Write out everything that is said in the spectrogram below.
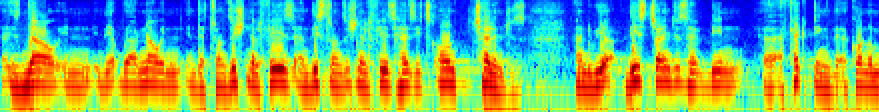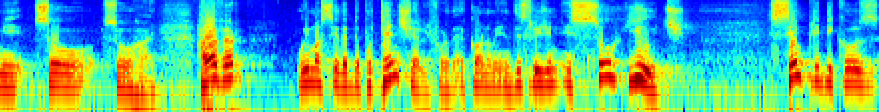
is now in, the, we are now in, in the transitional phase and this transitional phase has its own challenges. And we are, these challenges have been uh, affecting the economy so, so high. However, we must say that the potential for the economy in this region is so huge simply because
